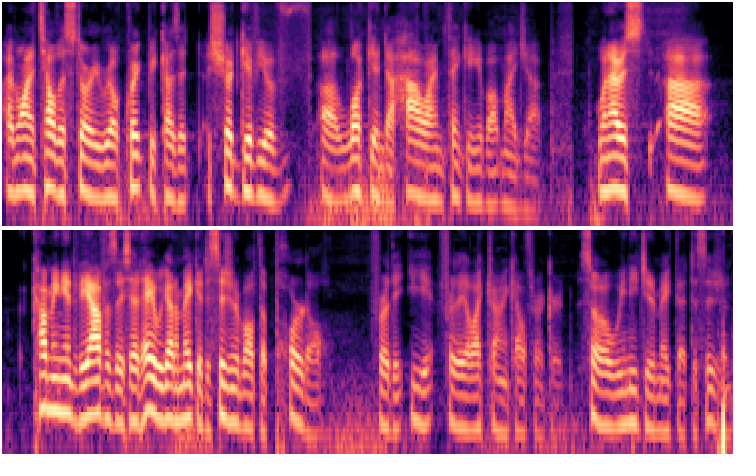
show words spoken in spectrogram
I want to tell this story real quick because it should give you a look into how I'm thinking about my job. When I was uh, coming into the office, they said, "Hey, we got to make a decision about the portal for the e- for the electronic health record. So we need you to make that decision."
